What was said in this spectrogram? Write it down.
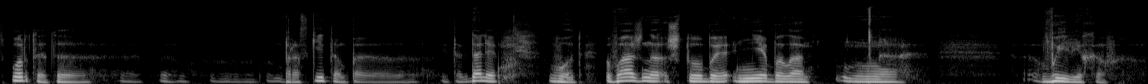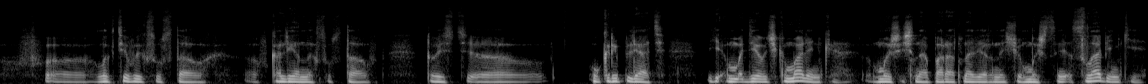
спорта. Это э, броски, там, и так далее. Вот. Важно, чтобы не было вывихов в э, локтевых суставах, в коленных суставах. То есть э, укреплять девочка маленькая, мышечный аппарат, наверное, еще мышцы слабенькие,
